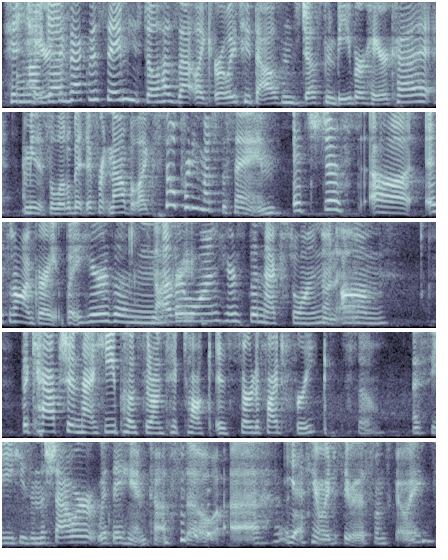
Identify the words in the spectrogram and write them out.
His And hair guess- is exactly the same. He still has that like early 2000s Justin Bieber haircut. I mean, it's a little bit different now, but like still pretty much the same. It's just uh it's not great. But here's another one. Here's the next one. Oh, no. Um the caption that he posted on TikTok is certified freak. So I see he's in the shower with a handcuff, so uh, Yes. can't wait to see where this one's going.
